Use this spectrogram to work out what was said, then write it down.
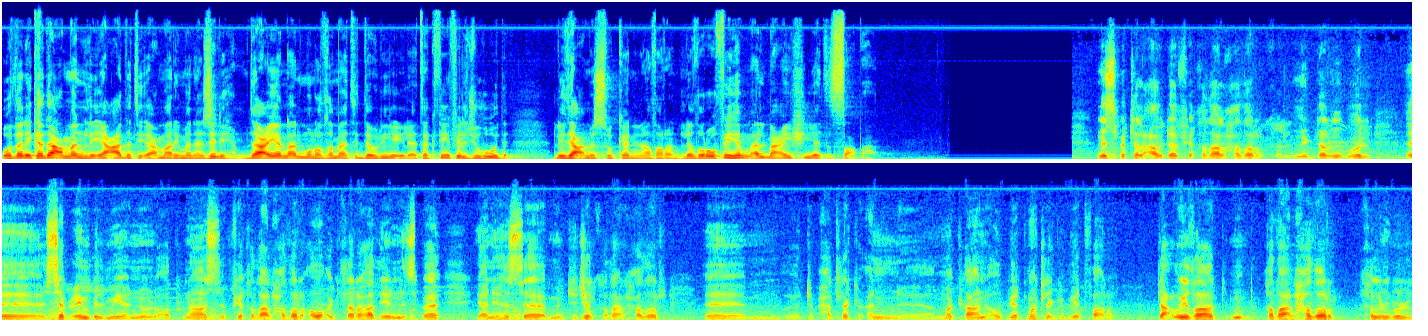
وذلك دعما لإعادة إعمار منازلهم. داعيا المنظمات الدولية إلى تكثيف الجهود لدعم السكان نظرا لظروفهم المعيشية الصعبة. نسبة العودة في قضاء الحظر نقدر نقول 70% إنه أكو ناس في قضاء الحظر أو أكثر هذه النسبة. يعني هسه من تجي القضاء الحظر تبحث لك عن مكان أو بيت ما تلاقي بيت فارغ. تعويضات قضاء الحظر خلينا نقول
